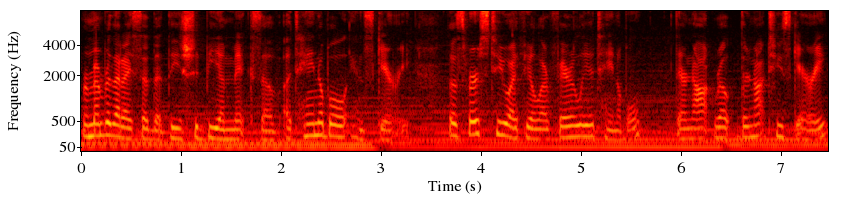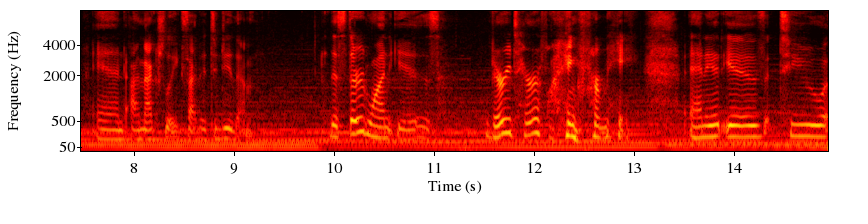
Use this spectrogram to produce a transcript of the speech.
remember that I said that these should be a mix of attainable and scary. Those first two I feel are fairly attainable. They're not real, they're not too scary and I'm actually excited to do them. This third one is very terrifying for me and it is to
